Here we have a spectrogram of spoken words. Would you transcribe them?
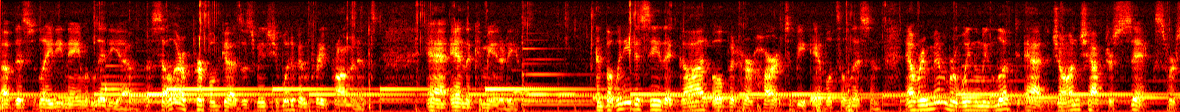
of this lady named Lydia, a seller of purple goods, which means she would have been pretty prominent uh, in the community. And but we need to see that God opened her heart to be able to listen. Now remember when we looked at John chapter 6 verse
